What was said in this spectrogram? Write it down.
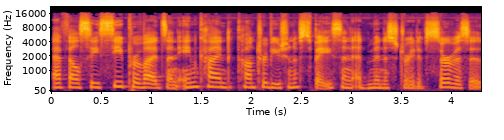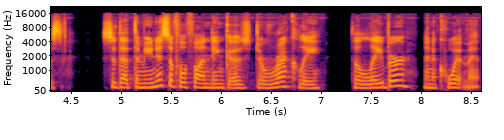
FLCC provides an in kind contribution of space and administrative services so that the municipal funding goes directly to labor and equipment.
